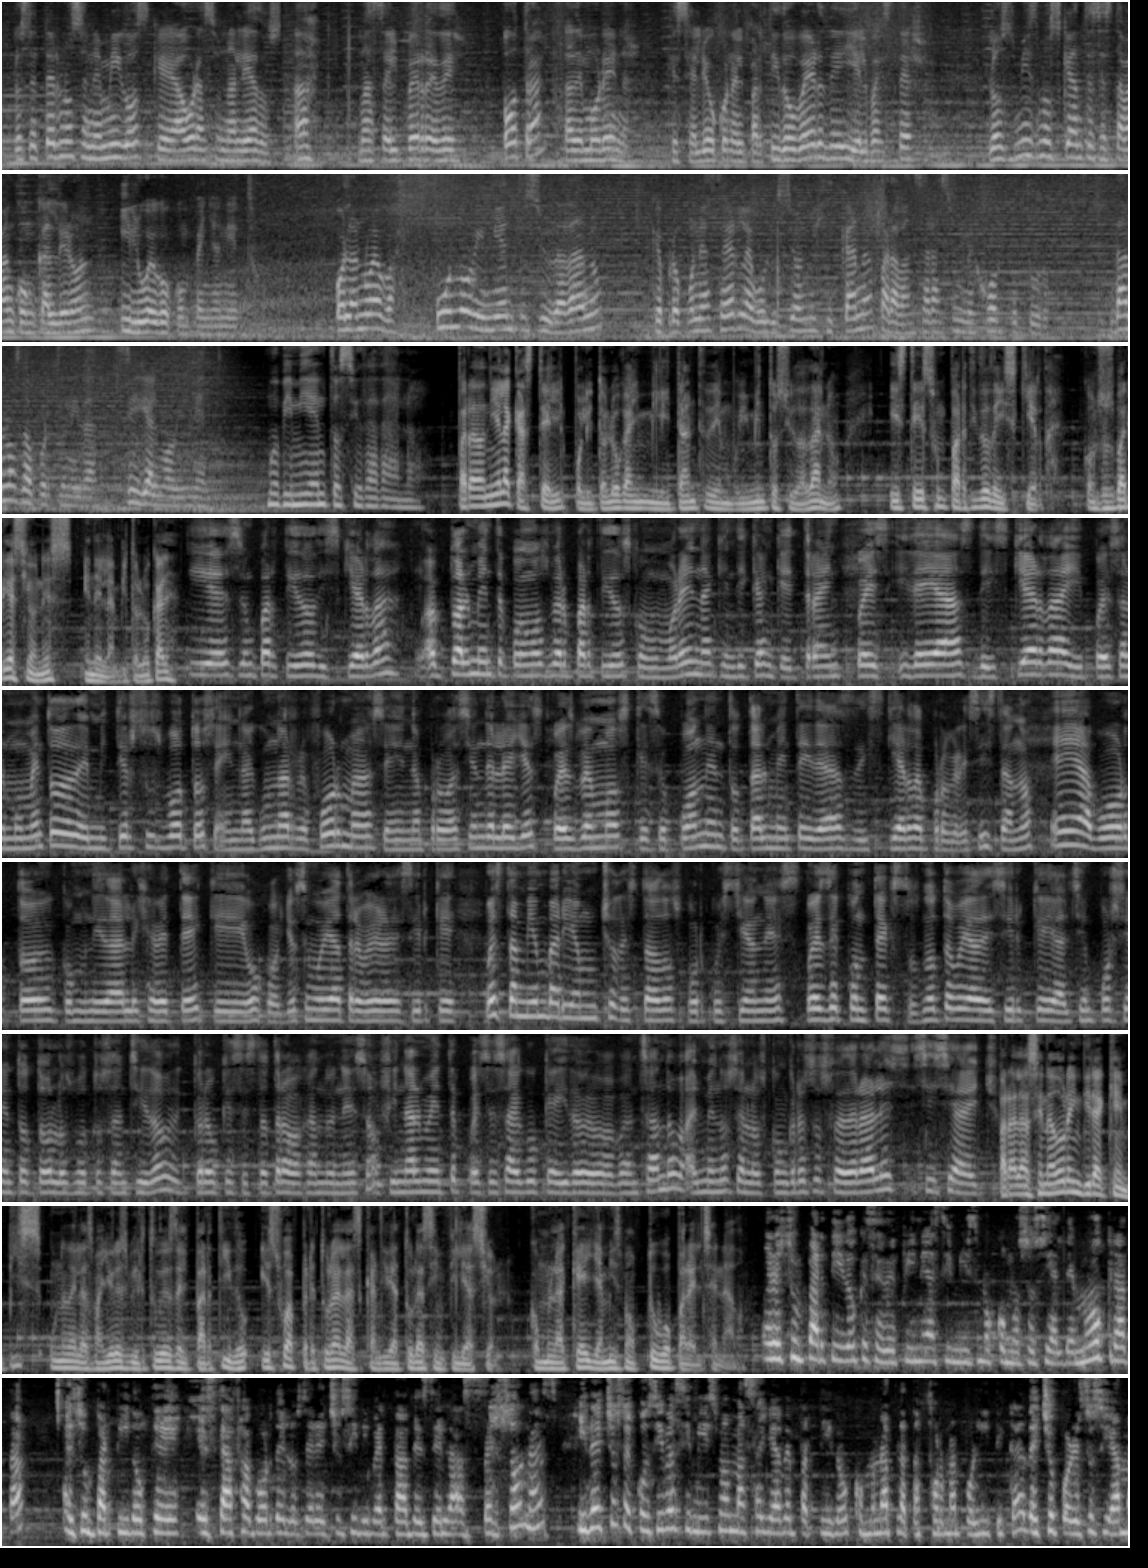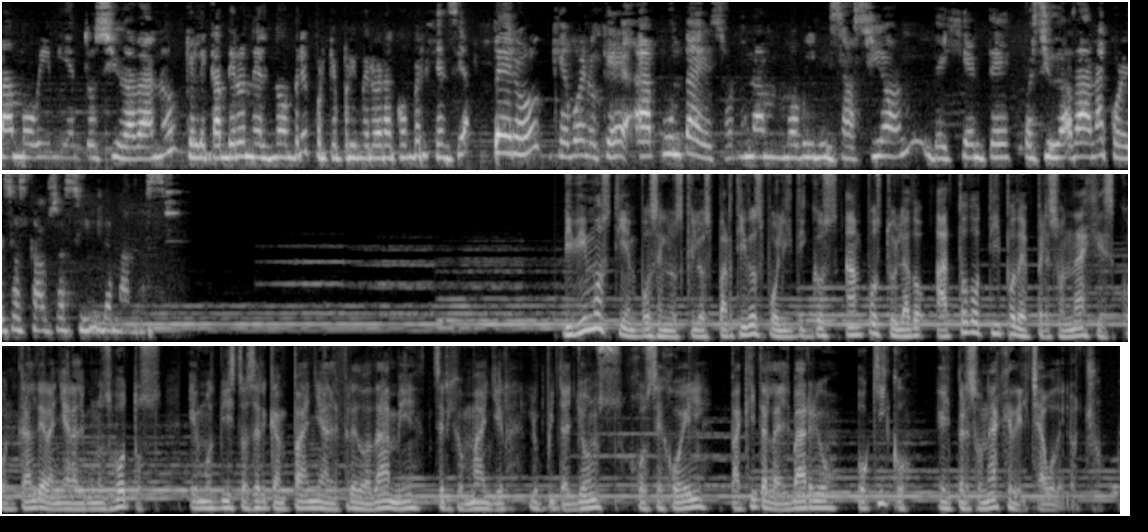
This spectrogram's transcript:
los eternos enemigos que ahora son aliados. Ah, más el PRD, otra, la de Morena, que se alió con el Partido Verde y el Baester, los mismos que antes estaban con Calderón y luego con Peña Nieto. O la nueva, un movimiento ciudadano que propone hacer la evolución mexicana para avanzar hacia un mejor futuro. Danos la oportunidad, sigue al movimiento. Movimiento Ciudadano. Para Daniela Castel, politóloga y militante de Movimiento Ciudadano, este es un partido de izquierda, con sus variaciones en el ámbito local. Sí, es un partido de izquierda. Actualmente podemos ver partidos como Morena que indican que traen pues ideas de izquierda y pues al momento de emitir sus votos en algunas reformas, en aprobación de leyes, pues vemos que se oponen totalmente a ideas de izquierda progresista, ¿no? Eh, aborto, comunidad LGBT, que ojo, yo sí me voy a atrever a decir que pues también varía mucho de estados por cuestiones pues de contextos. No te voy a decir que al 100% todos los votos han sido creo que se está trabajando en eso. Finalmente, pues es algo que ha ido avanzando, al menos en los congresos federales sí se ha hecho. Para la senadora Indira Kempis, una de las mayores virtudes del partido es su apertura a las candidaturas sin filiación, como la que ella misma obtuvo para el Senado. es un partido que se define a sí mismo como socialdemócrata, es un partido que está a favor de los derechos y libertades de las personas y de hecho se concibe a sí mismo más allá de partido como una plataforma política. De hecho, por eso se llama Movimiento Ciudadano, que le cambiaron el nombre porque primero era Convergencia, pero que bueno, que apunta a eso, una movilización de gente pues ciudadana con esas causas y demandas. Vivimos tiempos en los que los partidos políticos han postulado a todo tipo de personajes con tal de arañar algunos votos. Hemos visto hacer campaña a Alfredo Adame, Sergio Mayer, Lupita Jones, José Joel, Paquita la del Barrio o Kiko, el personaje del Chavo del Ocho.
